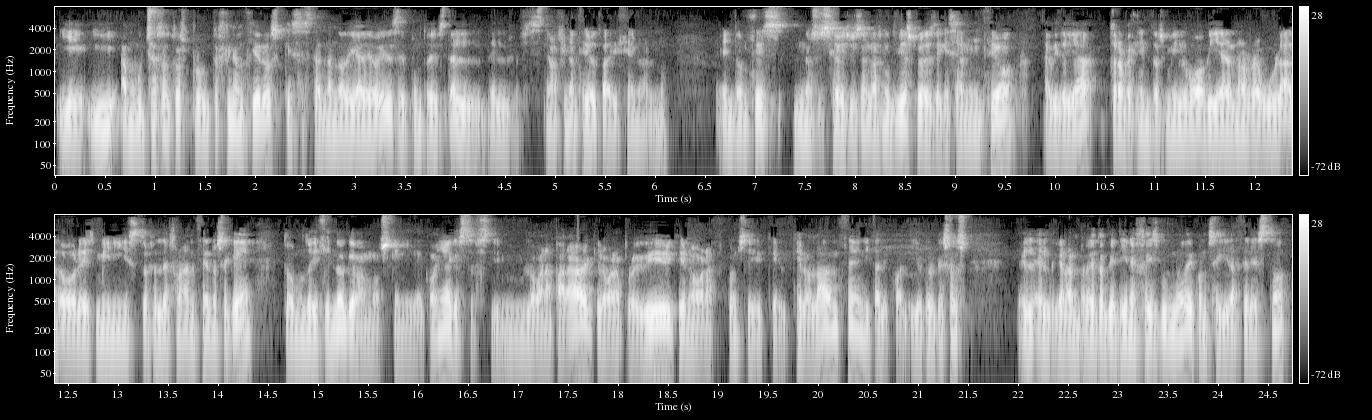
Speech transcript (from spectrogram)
Y, a muchos otros productos financieros que se están dando a día de hoy desde el punto de vista del, del sistema financiero tradicional. ¿no? Entonces, no sé si habéis visto en las noticias, pero desde que se anunció, ha habido ya tropecientos mil gobiernos, reguladores, ministros, el de Francia, no sé qué, todo el mundo diciendo que vamos, que ni de coña, que esto lo van a parar, que lo van a prohibir, que no van a conseguir que, lo lancen y tal y cual. Y yo creo que eso es el, gran reto que tiene Facebook, ¿no? De conseguir hacer esto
